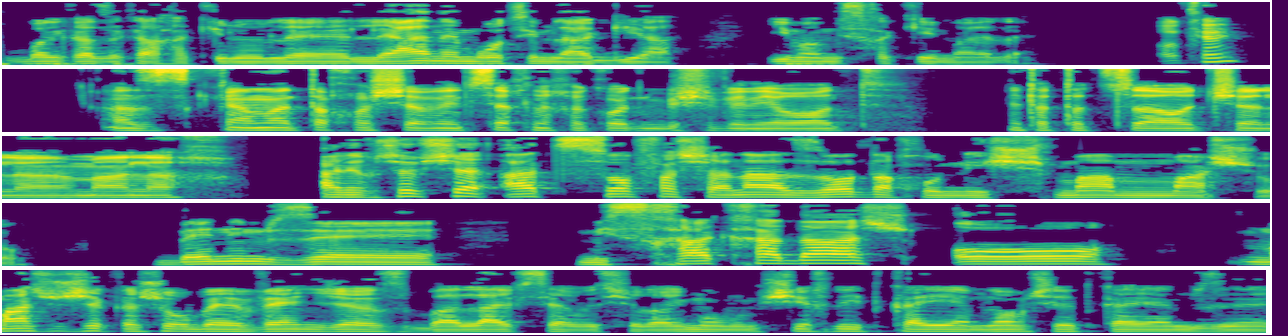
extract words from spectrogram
בוא נקרא זה ככה, כאילו לאן הם רוצים להגיע עם המשחקים האלה. אוקיי, okay. אז כמה אתה חושב נצטרך לחכות בשביל לראות את התוצאות של המהלך? אני חושב שעד סוף השנה הזאת אנחנו נשמע משהו, בין אם זה משחק חדש או משהו שקשור ב Avengers ב live service שלו, אם הוא ממשיך להתקיים, לא ממשיך להתקיים, זה,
